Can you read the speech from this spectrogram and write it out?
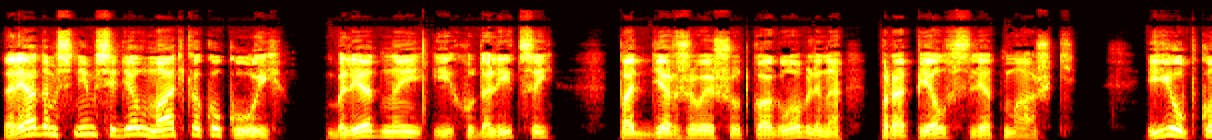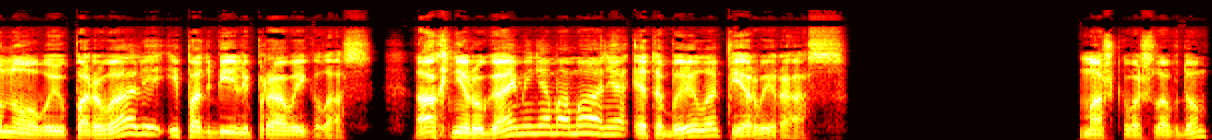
Рядом с ним сидел Матька Кукуй, бледный и худолицей, поддерживая шутку Оглоблина, пропел вслед Машке. Юбку новую порвали и подбили правый глаз. Ах, не ругай меня, маманя, это было первый раз. Машка вошла в дом,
